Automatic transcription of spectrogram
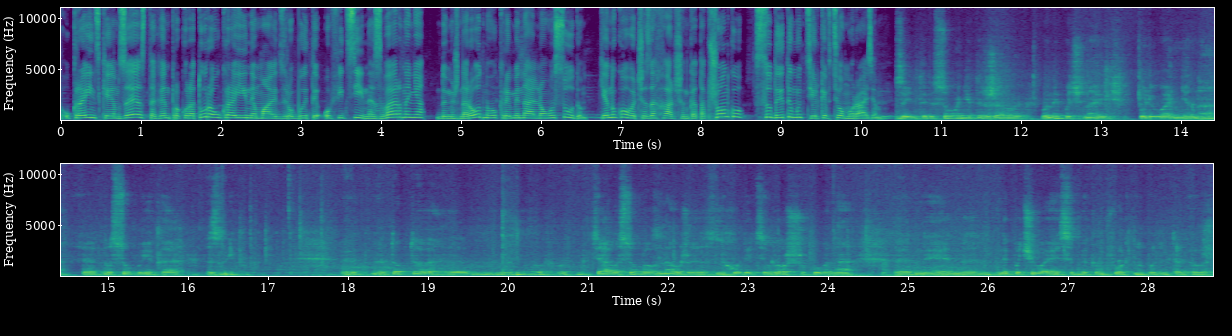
українське МЗС та Генпрокуратура України мають зробити офіційне звернення до міжнародного кримінального суду. Януковича Захарченка та Пшонку судитимуть тільки в цьому разі. заінтересовані держави, вони починають полювання на е, особу, яка зникла. Е, Тобто е, ну, ця особа вона вже знаходиться в розшуку, вона не, не почуває себе комфортно, будемо так говорити.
